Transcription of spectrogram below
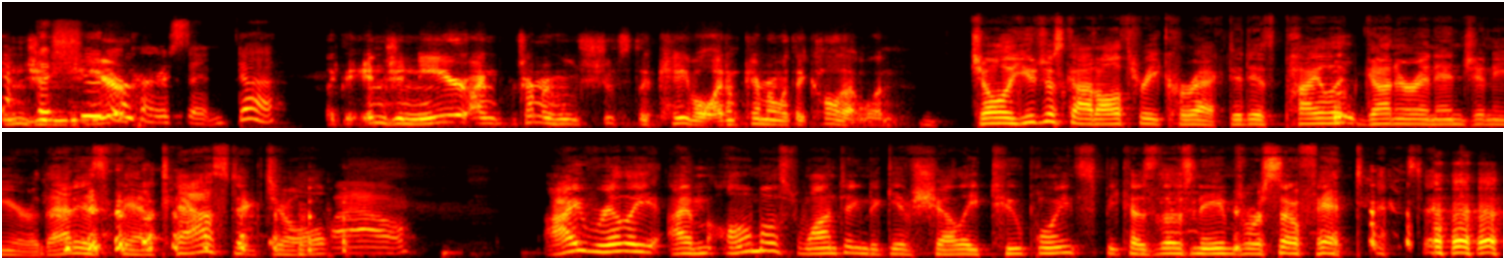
The shooter engineer, person. Duh. Like the engineer. I'm trying to remember who shoots the cable. I don't remember what they call that one. Joel, you just got all three correct. It is pilot, gunner, and engineer. That is fantastic, Joel. Wow. I really, I'm almost wanting to give Shelly two points because those names were so fantastic.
